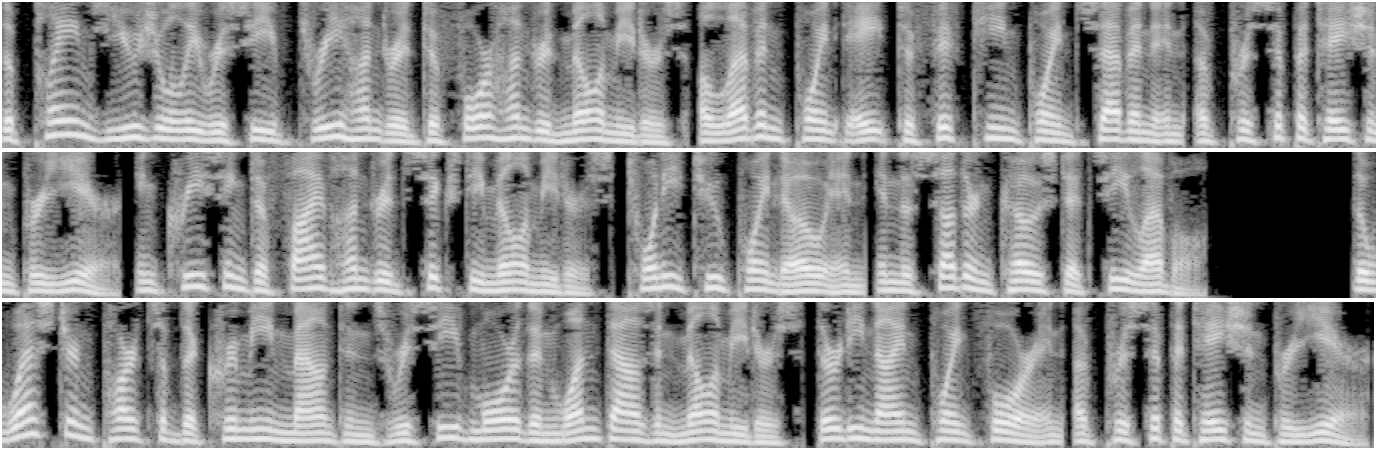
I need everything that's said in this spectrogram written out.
The plains usually receive 300 to 400 mm (11.8 to 15.7 in) of precipitation per year, increasing to 560 mm (22.0 in) in the southern coast at sea level. The western parts of the Crimean Mountains receive more than 1,000 mm in of precipitation per year.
